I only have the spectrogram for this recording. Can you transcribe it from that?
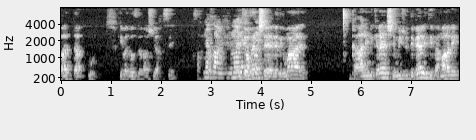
ודאות. כי ודאות זה דבר שהוא יחסי. נכון, זה מאוד יחסי. הייתי אומר שלדוגמה, קרה לי מקרה שמישהו דיבר איתי ואמר לי,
